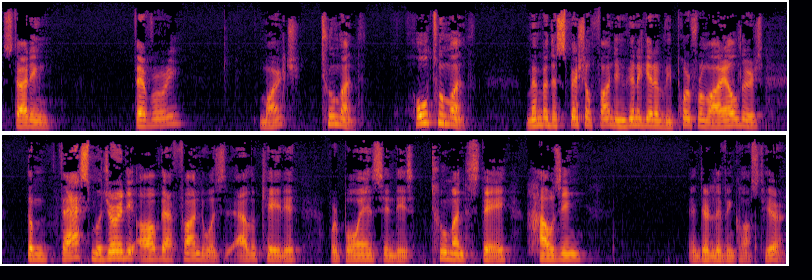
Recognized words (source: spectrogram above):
starting February, March, two months, whole two months. Remember the special fund? You're going to get a report from our elders. The vast majority of that fund was allocated for Boy and Cindy's two month stay, housing, and their living cost here.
